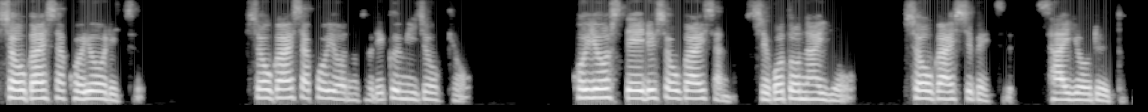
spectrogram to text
障害者雇用率、障害者雇用の取り組み状況、雇用している障害者の仕事内容、障害種別、採用ルート。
